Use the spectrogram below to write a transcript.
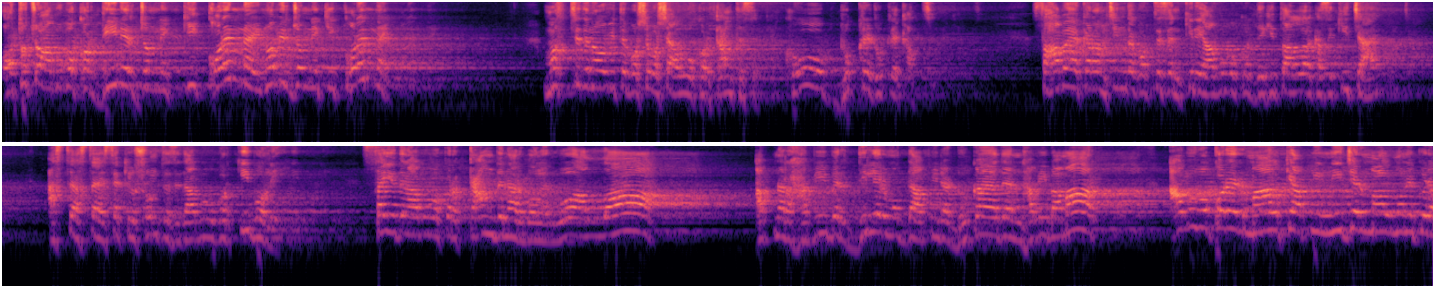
অথচ আবু বকর দিনের জন্য কি করেন নাই, নবীর জন্য কি করেন নাই? মসজিদে নবীতে বসে বসে আবু বকর কাঁদতেছে, খুব ঢুকরে ঢুকরে কাঁদছে। সাহাবায় কারাম চিন্তা করতেছেন, কিরে আবু বকর, দেখি তো আল্লাহর কাছে কি চায়? আস্তে আস্তে আস্তে কেউ শুনতেছে যে আবু বকর কি বলে। সাইয়েদিন আবু বকর কান্দেন আর বলেন, ও আল্লাহ আপনার হাবিবের দিলের মধ্যে আপনিরা ঢুকায়া দেন, হাবিব আমার। আবু বকরের মালকে আপনি নিজের মাল মনে করে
